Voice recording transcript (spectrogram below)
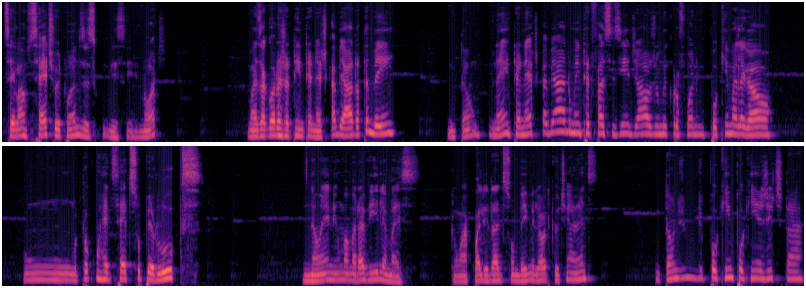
sei lá, uns 7, 8 anos esse, esse Note. Mas agora já tem internet cabeada também. Então, né, internet cabeada, uma interfacezinha de áudio, um microfone um pouquinho mais legal. Um, eu tô com um headset Super Lux. Não é nenhuma maravilha, mas tem uma qualidade de som bem melhor do que eu tinha antes. Então, de, de pouquinho em pouquinho a gente tá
